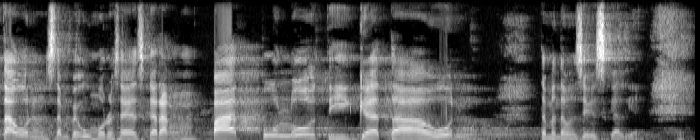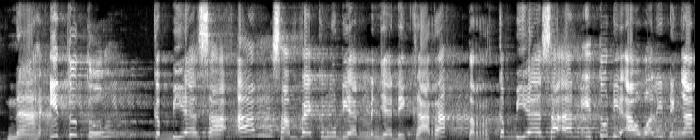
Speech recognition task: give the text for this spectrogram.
tahun sampai umur saya sekarang 43 tahun. Teman-teman saya sekalian. Nah, itu tuh kebiasaan sampai kemudian menjadi karakter. Kebiasaan itu diawali dengan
